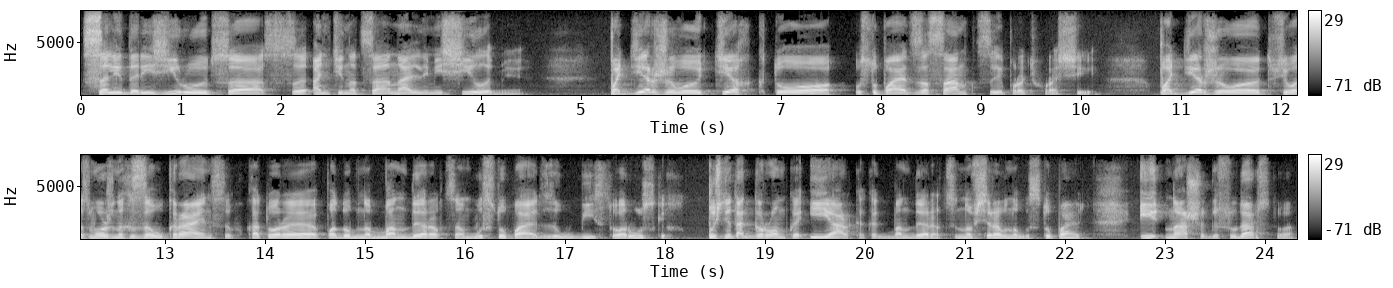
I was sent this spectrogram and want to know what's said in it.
солидаризируются с антинациональными силами, поддерживают тех, кто выступает за санкции против России, поддерживают всевозможных заукраинцев, которые, подобно бандеровцам, выступают за убийство русских, пусть не так громко и ярко, как бандеровцы, но все равно выступают. И наше государство,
